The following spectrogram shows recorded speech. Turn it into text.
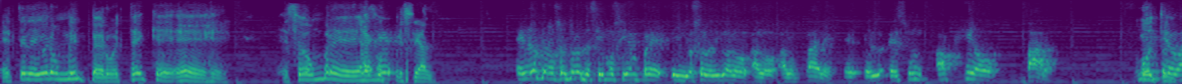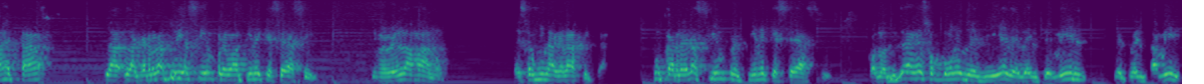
Este le dieron mil, pero este que eh, ese hombre es algo especial. Es lo que nosotros decimos siempre, y yo se lo digo a, los padres, es, un uphill battle. Siempre vas a estar, la, carrera tuya siempre va, tiene que ser así. Si me ven la mano, esa es una gráfica. Tu carrera siempre tiene que ser así. Cuando te dan esos bonos de 10, de 20 mil, de 30 mil,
